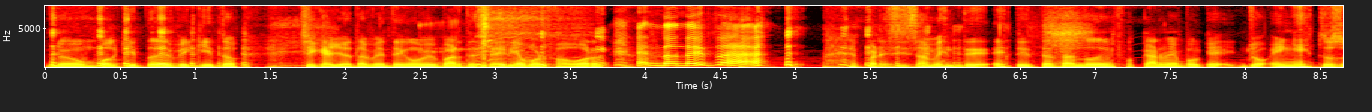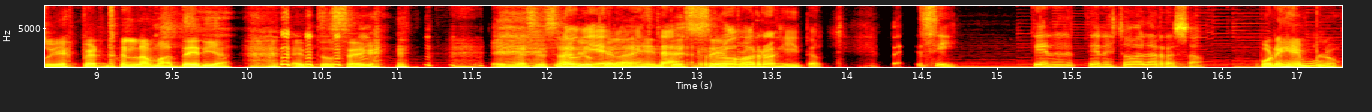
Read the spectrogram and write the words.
No, un poquito de piquito. Chica, yo también tengo mi parte seria, por favor. ¿Dónde está? Precisamente estoy tratando de enfocarme porque yo en esto soy experto en la materia. Entonces es necesario que la gente está sepa. rojo, rojito. Sí, tienes, tienes toda la razón. Por ejemplo,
